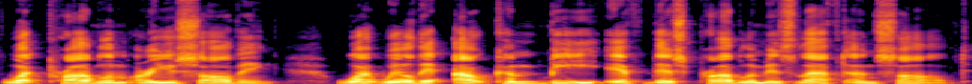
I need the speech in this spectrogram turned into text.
What problem are you solving? What will the outcome be if this problem is left unsolved?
